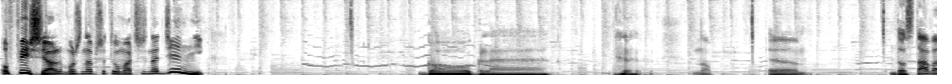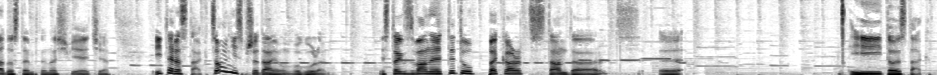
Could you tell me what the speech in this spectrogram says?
Official można przetłumaczyć na dziennik. Gogle. no. Um, dostawa dostępna na świecie. I teraz tak, co oni sprzedają w ogóle? Jest tak zwany tytuł Packard Standard yy, i to jest tak.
